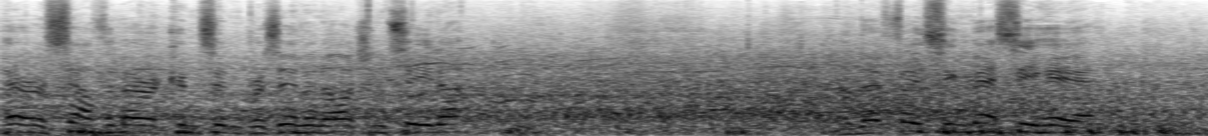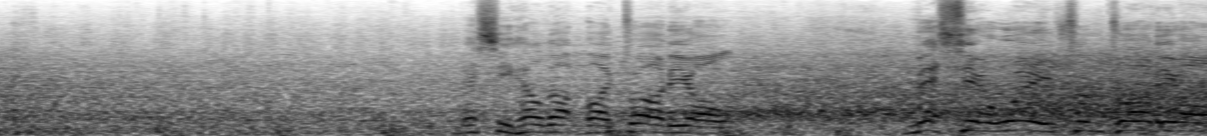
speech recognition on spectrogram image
pair of South Americans in Brazil and Argentina. And they're facing Messi here. Messi held up by Gvardiol. Messi away from Gvardiol.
